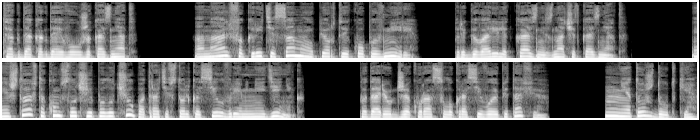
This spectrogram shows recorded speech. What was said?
Тогда, когда его уже казнят? А на Альфа-Крите самые упертые копы в мире. Приговорили к казни, значит, казнят. И что я в таком случае получу, потратив столько сил, времени и денег? Подарю Джеку Расселу красивую эпитафию? Нет уж, дудки.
